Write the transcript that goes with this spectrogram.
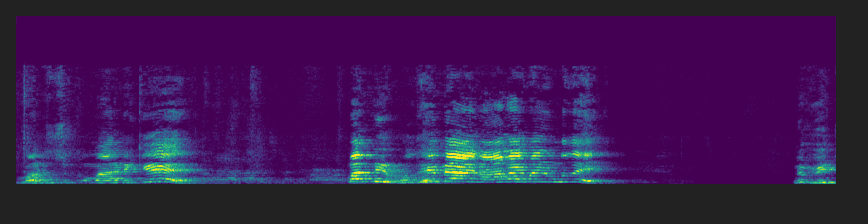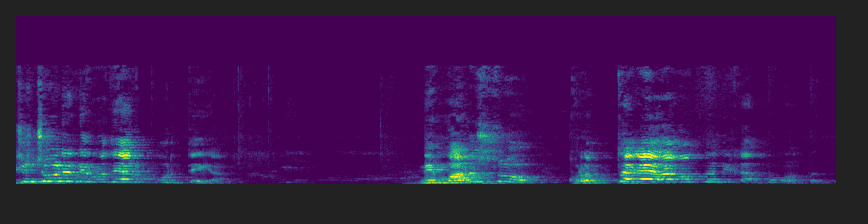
మనుషు కుమారుడికి మరి నీ హృదయమే ఆయన ఆలయమై ఉన్నది. నువ్వు ఇచ్చి చూడు నీ హృదయాన్ని పూర్తిగా. నీ మనస్సు క్రొత్తగా ఎలాగవుతుందో నీకు అర్థమవుతుంది.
